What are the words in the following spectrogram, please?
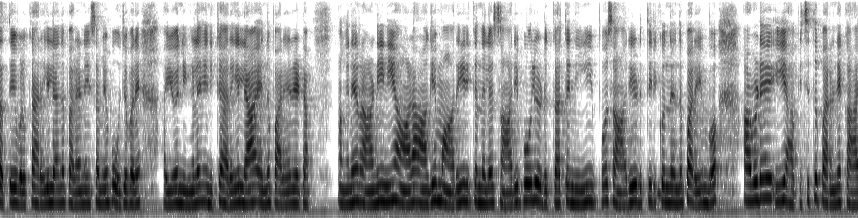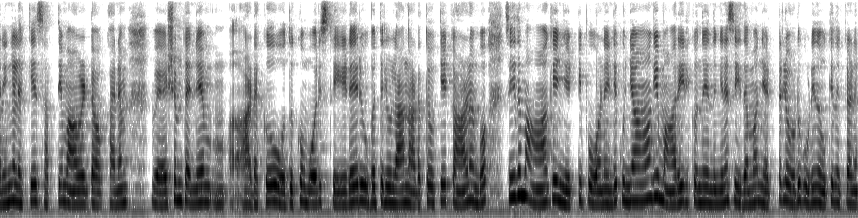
സത്യം ഇവൾക്ക് അറിയില്ല എന്ന് പറയണ ഈ സമയം പൂജ പറയും അയ്യോ നിങ്ങളെ എനിക്കറിയില്ല എന്ന് പറയണേട്ടോ അങ്ങനെ റാണി ഇനി ആളാകെ മാറിയിരിക്കുന്നില്ല. സാരി പോലും എടുക്കാത്ത നീ ഇപ്പോൾ സാരി എടുത്തിരിക്കുന്നു എന്ന് പറയുമ്പോൾ അവിടെ ഈ അഭിജിത്ത് പറഞ്ഞ കാര്യങ്ങളൊക്കെ സത്യമാവട്ടോ കാരണം വേഷം തന്നെ ഉം, അടക്കവും ഒതുക്കും. ഒരു സ്ത്രീയുടെ രൂപത്തിലുള്ള ആ നടത്തമൊക്കെ കാണുമ്പോൾ സീതമ്മ ആകെ ഞെട്ടിപ്പോവാണ്. എന്റെ കുഞ്ഞാകെ മാറിയിരിക്കുന്നു എന്നിങ്ങനെ സീതമ്മ ഞെട്ടലോട് കൂടി നോക്കി നിൽക്കുകയാണ്.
